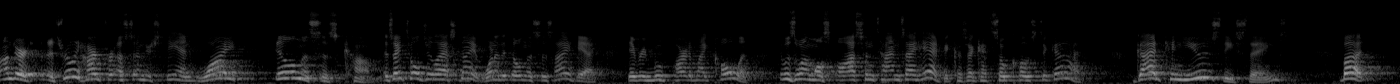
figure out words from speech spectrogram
under, it's really hard for us to understand why illnesses come. As I told you last night, one of the illnesses I had, they removed part of my colon. It was one of the most awesome times I had because I got so close to God. God can use these things, but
